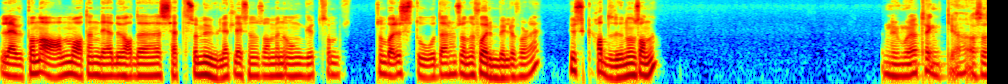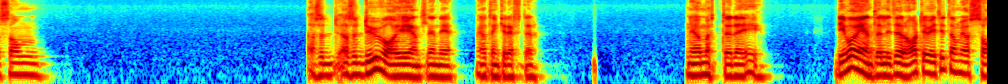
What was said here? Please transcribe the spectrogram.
levd på en annen måte enn det du hadde sett som mulighet, liksom som en ung gutt som, som bare sto der som sånne forbilder for deg? Husk, hadde du noen sånne? Nå må jeg tenke, altså som... altså, altså, du var jo egentlig det, når jeg tenker efter. Når jeg møtte deg Det var egentlig litt rart, jeg vet ikke om jeg sa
